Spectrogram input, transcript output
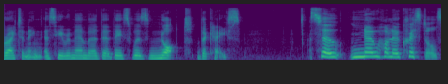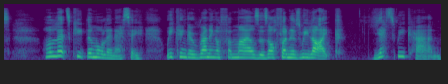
brightening as he remembered that this was not the case. So, no hollow crystals. Well, let's keep them all in Essie. We can go running off for miles as often as we like. Yes, we can,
